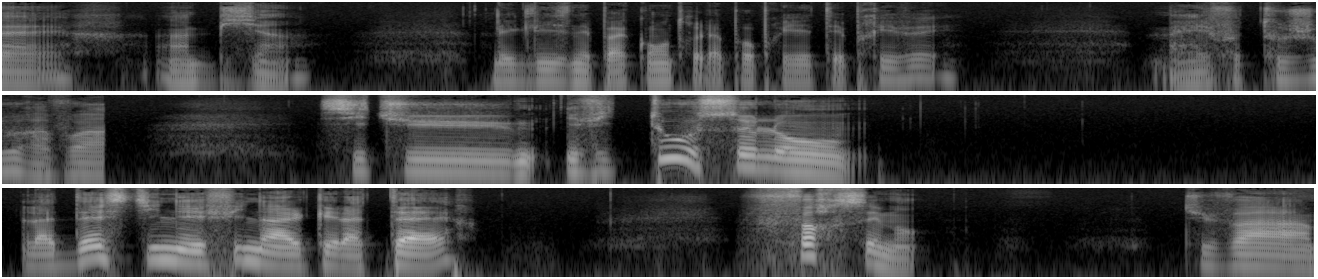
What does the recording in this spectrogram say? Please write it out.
un bien. L'Église n'est pas contre la propriété privée, mais il faut toujours avoir... Si tu vis tout selon la destinée finale qu'est la Terre, forcément, tu vas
